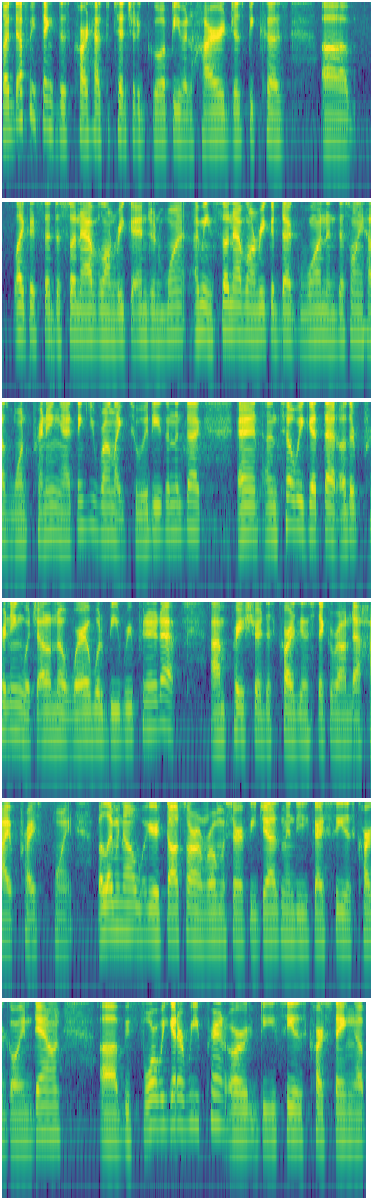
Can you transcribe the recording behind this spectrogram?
So I definitely think this card has potential to go up even higher just because, uh, like I said, the Sun Avalon Rikka engine one. I mean, Sun Avalon Rikka deck one, and this only has one printing. I think you run like two of these in the deck, and until we get that other printing, which I don't know where it would be reprinted at. I'm pretty sure this card is gonna stick around that high price point. But let me know what your thoughts are on Roma Aromaseraphy Jasmine. Do you guys see this card going down? Uh, before we get a reprint, or do you see this card staying up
